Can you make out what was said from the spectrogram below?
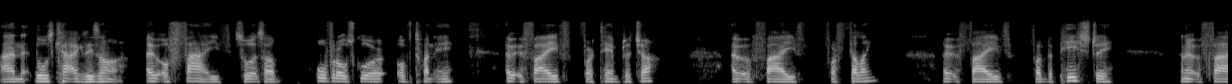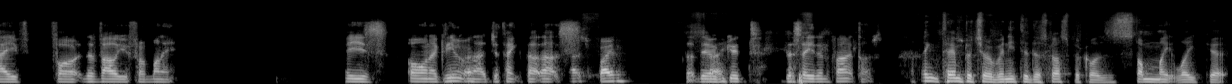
And those categories are out of five, so it's a overall score of twenty. Out of five for temperature, out of five for filling, out of five for the pastry, and out of five for the value for money. He's all in agreement with that. Do you think that that's, That's fine. that they're Aye. good deciding factors? I think temperature we need to discuss because some might like it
